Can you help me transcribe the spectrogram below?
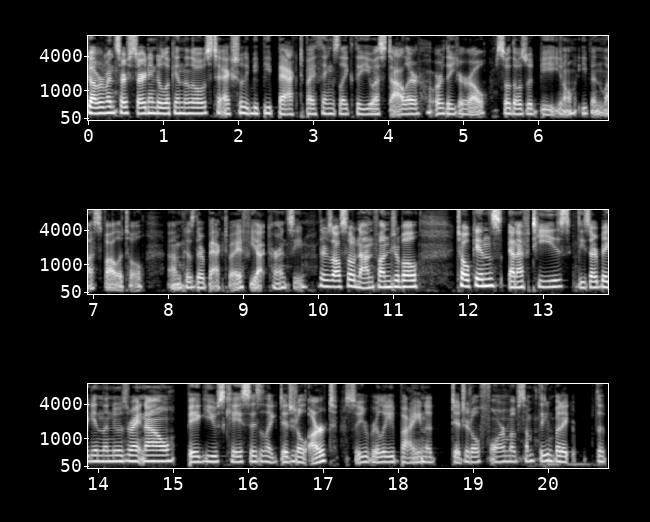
Governments are starting to look into those to actually be, be backed by things like the US dollar or the euro. So those would be, you know, even less volatile because um, they're backed by a fiat currency. There's also non fungible tokens, NFTs. These are big in the news right now. Big use cases like digital art. So you're really buying a digital form of something, but it, the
